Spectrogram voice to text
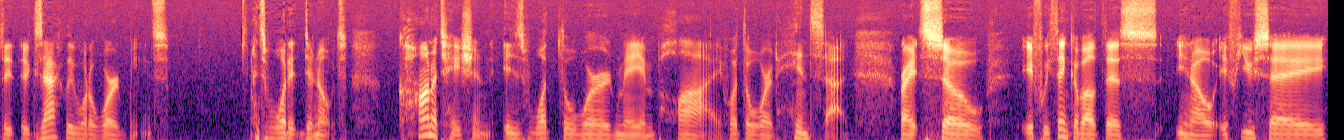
The, exactly what a word means. It's what it denotes connotation is what the word may imply, what the word hints at, right? So if we think about this, you know, if you say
